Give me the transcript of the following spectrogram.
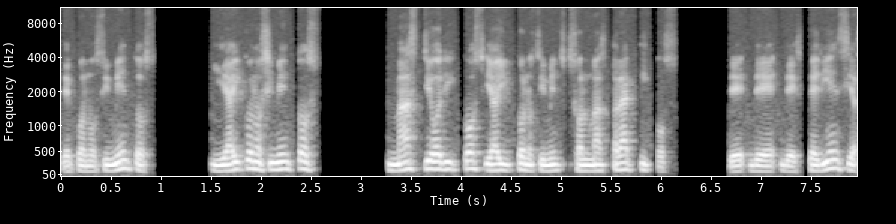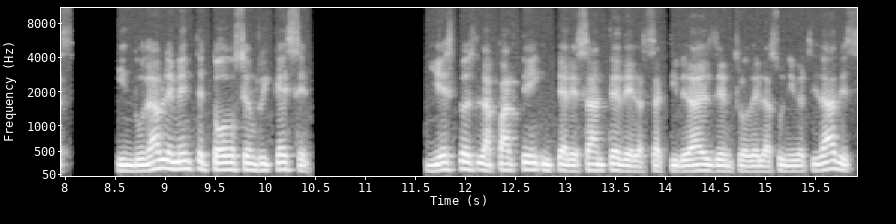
de conocimientos. Y hay conocimientos más teóricos y hay conocimientos que son más prácticos, de, de, experiencias. Indudablemente todos se enriquecen. Y esto es la parte interesante de las actividades dentro de las universidades.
